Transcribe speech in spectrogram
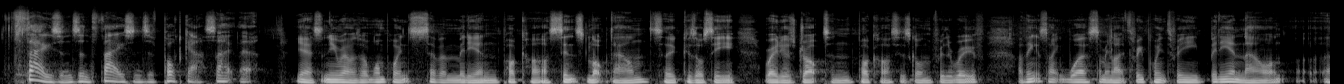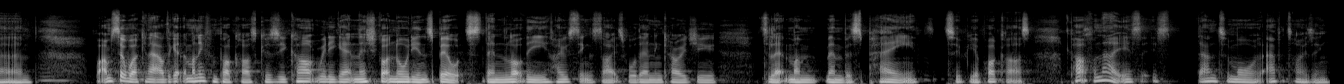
thousands and thousands of podcasts out there. Yes, and New Realms are 1.7 million podcasts since lockdown. So, because obviously radio's dropped and podcast has gone through the roof. I think it's like worth something like 3.3 billion now. Um, but I'm still working out how to get the money from podcasts because you can't really get, unless you've got an audience built, then a lot of the hosting sites will then encourage you to let mem- members pay to for your podcast. Apart from that, it's, it's down to more advertising,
